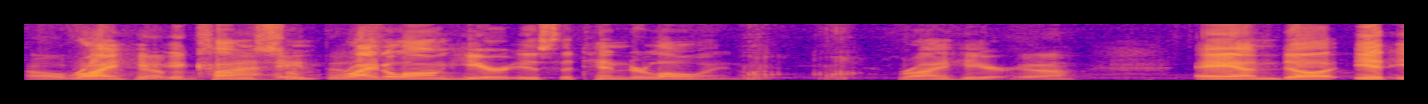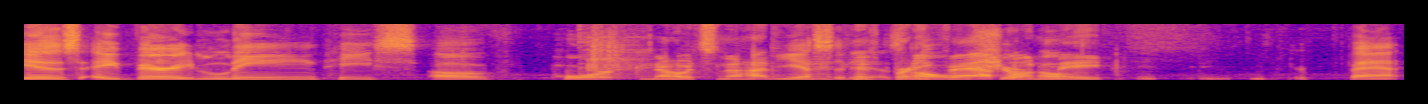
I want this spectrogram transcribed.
Oh, for right here. heavens, It comes from this. right along here is the tenderloin. Right here. Yeah. And uh, it is a very lean piece of pork. No, it's not. Yes, it it's is. pretty Oh, fat sure. on Oh. me. Fat,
